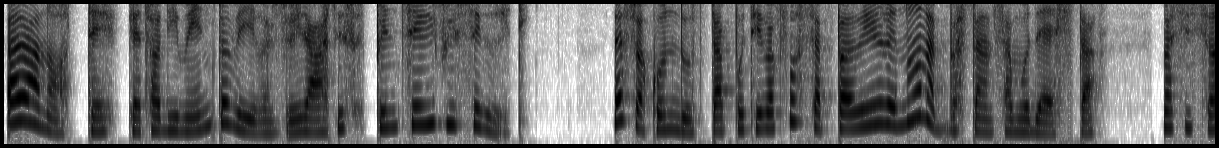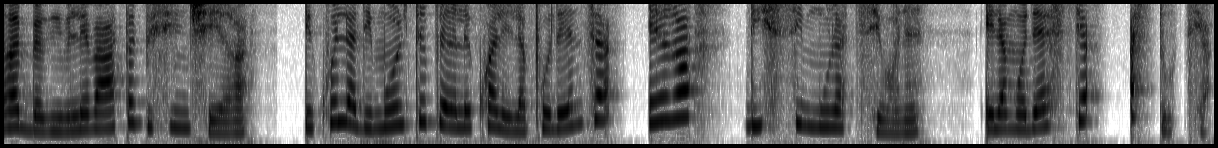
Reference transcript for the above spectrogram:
alla notte che a tradimento aveva svelato i suoi pensieri più segreti. La sua condotta poteva forse apparire non abbastanza modesta, ma si sarebbe rivelata più sincera e quella di molte per le quali la prudenza era dissimulazione e la modestia astuzia.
